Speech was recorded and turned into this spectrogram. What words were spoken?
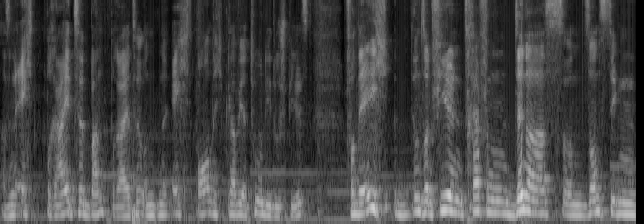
Also eine echt breite Bandbreite und eine echt ordentliche Klaviatur, die du spielst, von der ich in unseren vielen Treffen, Dinners und sonstigen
